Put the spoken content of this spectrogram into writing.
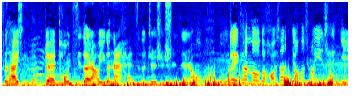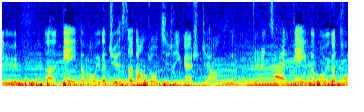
说他对同级的，然后一个男孩子的真实事件。然后我们可以看到的，好像杨德昌一直隐于呃电影的某一个角色当中，其实应该是这样子的，就是在电影的某一个同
